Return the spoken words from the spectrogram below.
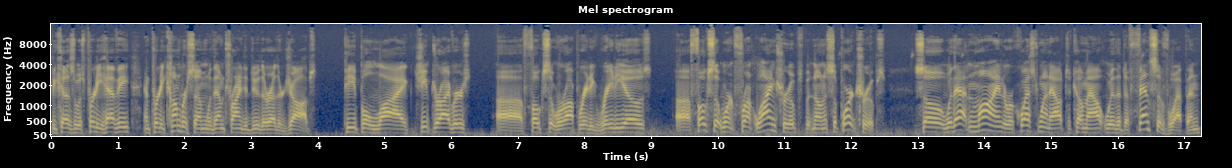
because it was pretty heavy and pretty cumbersome with them trying to do their other jobs. People like Jeep drivers, uh, folks that were operating radios, uh, folks that weren't frontline troops but known as support troops. So, with that in mind, a request went out to come out with a defensive weapon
